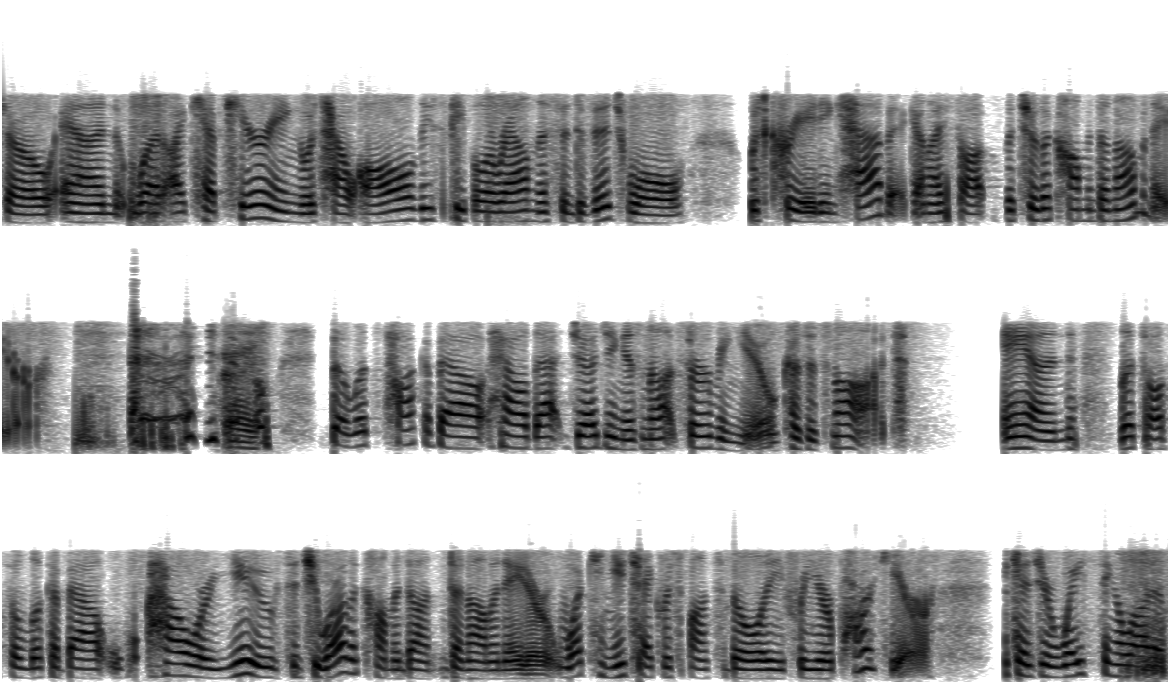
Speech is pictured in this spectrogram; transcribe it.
show, and what I kept hearing was how all these people around this individual was creating havoc, and I thought, but you're the common denominator. you right. know? So let's talk about how that judging is not serving you because it's not. And let's also look about how are you, since you are the common denominator, what can you take responsibility for your part here? Because you're wasting a lot of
